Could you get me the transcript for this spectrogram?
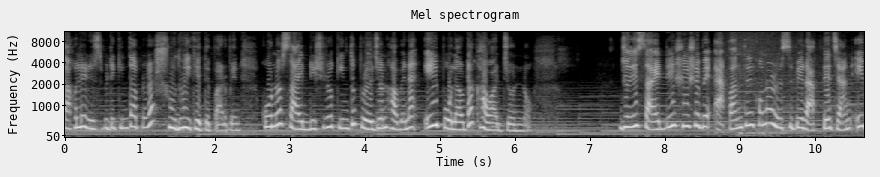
তাহলে রেসিপিটি কিন্তু আপনারা শুধুই খেতে পারবেন। কোনো সাইড ডিশেরও কিন্তু প্রয়োজন হবে না এই পোলাওটা খাওয়ার জন্য। যদি সাইড ডিশ হিসেবে একান্তই কোনো রেসিপি রাখতে চান এই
